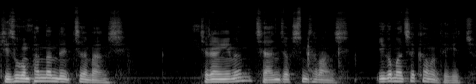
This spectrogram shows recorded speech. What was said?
기소권 판단 대체 방식, 재량행위는 제한적 심사 방식 이것만 체크하면 되겠죠.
